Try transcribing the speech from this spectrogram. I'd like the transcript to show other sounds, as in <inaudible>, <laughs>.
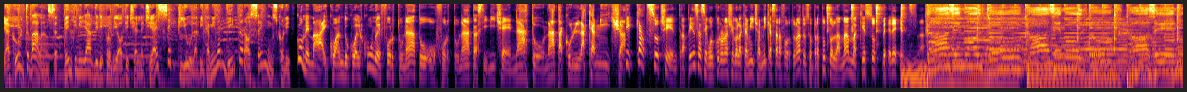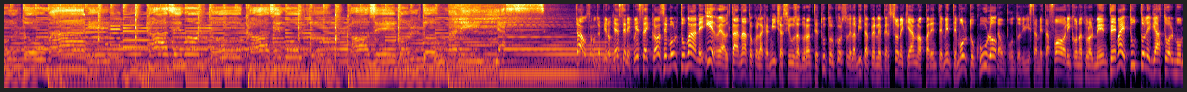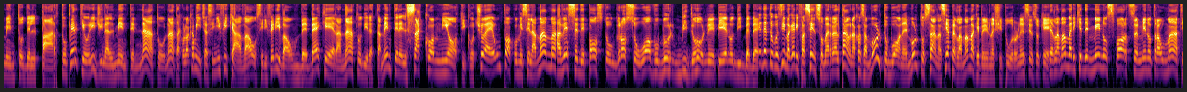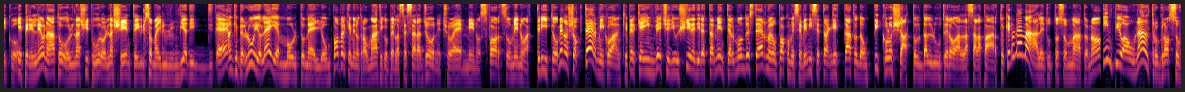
Yakult Balance, 20 miliardi di probiotici LCS più la vitamina D per ossa e muscoli. Come mai quando qualcuno è fortunato o fortunata si dice è nato o nata con la camicia? Che cazzo c'entra? Pensa se qualcuno nasce con la camicia, mica sarà fortunato e soprattutto la mamma che sofferenza. Cose molto, sono Giampiero Kesten e questa è Cose Molto Umane. In realtà nato con la camicia si usa durante tutto il corso della vita per le persone che hanno apparentemente molto culo, da un punto di vista metaforico naturalmente, ma è tutto legato al momento del parto, perché originalmente nato o nata con la camicia significava o si riferiva a un bebè che era nato direttamente nel sacco amniotico, cioè un po' come se la mamma avesse deposto un grosso uovo morbidone pieno di bebè. E detto così magari fa senso, ma in realtà è una cosa molto buona e molto sana sia per la mamma che per il nascituro, nel senso che per la mamma richiede meno sforzo e meno traumatico e per il neonato o il nascituro il nascente, insomma, il via di, di eh, anche per lui o lei è molto meglio, un po' perché è meno traumatico per la stessa ragione, cioè meno sforzo, meno attrito, meno shock termico anche, perché invece di uscire direttamente al mondo esterno è un po' come se venisse traghettato da un piccolo shuttle dall'utero alla sala parto, che non è male tutto sommato, no? In più ha un altro grosso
